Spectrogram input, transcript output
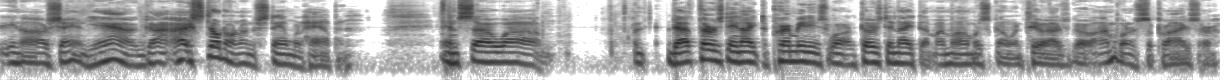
you know, I was saying, "Yeah, God, I still don't understand what happened." And so, um, that Thursday night, the prayer meetings were on Thursday night that my mom was going to. I was go, I'm going to surprise her,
